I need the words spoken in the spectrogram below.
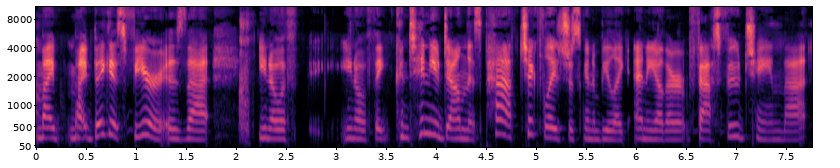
my my biggest fear is that you know if you know if they continue down this path chick-fil-a is just going to be like any other fast food chain that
